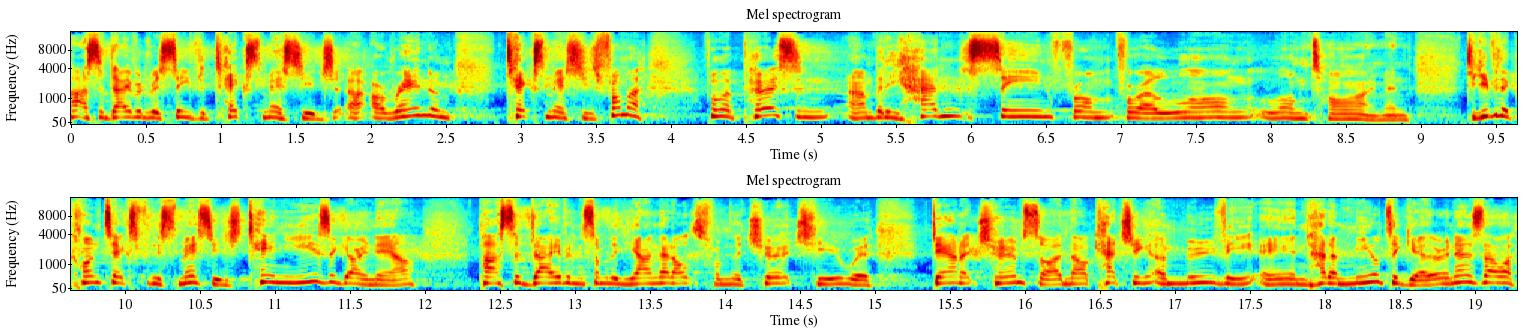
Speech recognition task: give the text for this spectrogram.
Pastor David received a text message, a, a random text message from a, from a person um, that he hadn't seen from, for a long, long time. And to give you the context for this message, 10 years ago now, Pastor David and some of the young adults from the church here were down at Chermside and they were catching a movie and had a meal together. And as they were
